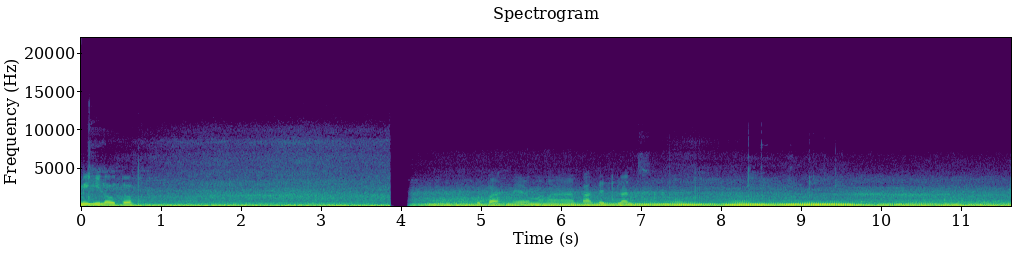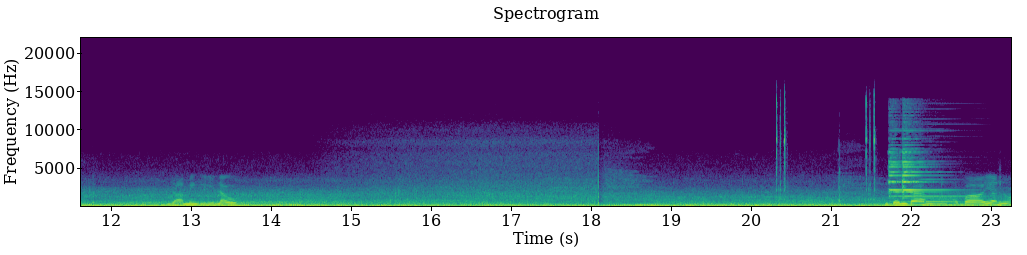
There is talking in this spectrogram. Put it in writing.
May ilaw to. Ito pa mayroong mga potted plants. Daming ilaw Ganda mga kabayan no.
